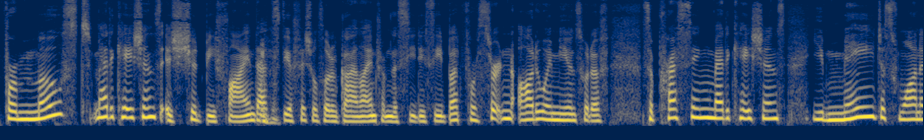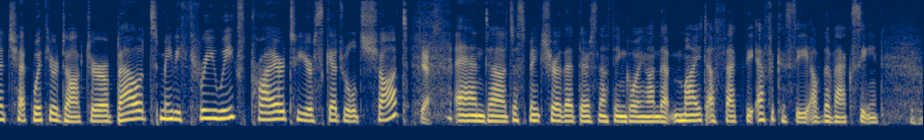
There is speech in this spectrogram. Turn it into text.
For most medications, it should be fine. That's mm-hmm. the official sort of guideline from the CDC. But for certain autoimmune sort of suppressing medications, you may just want to check with your doctor about maybe three weeks prior to your scheduled shot, yes. and uh, just make sure that there's nothing going on that might affect the efficacy of the vaccine. Mm-hmm.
